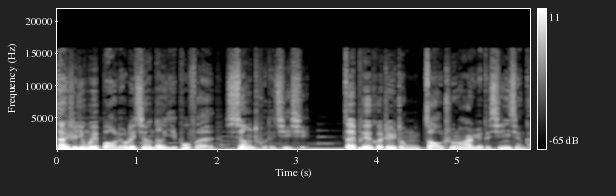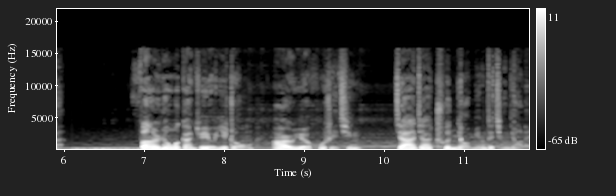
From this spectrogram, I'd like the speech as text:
但是因为保留了相当一部分乡土的气息，再配合这种早春二月的新鲜感，反而让我感觉有一种二月湖水清，家家春鸟鸣的情调来。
